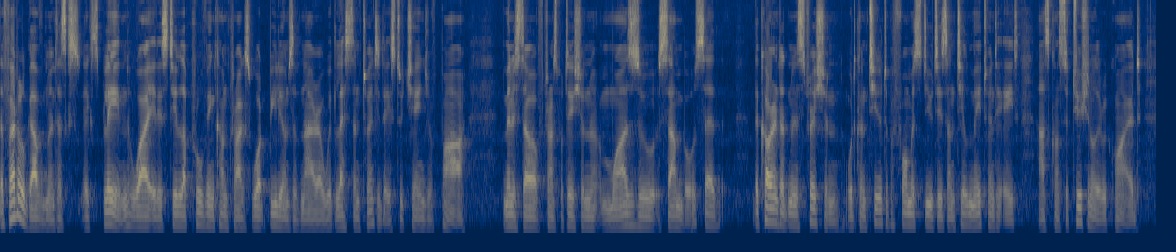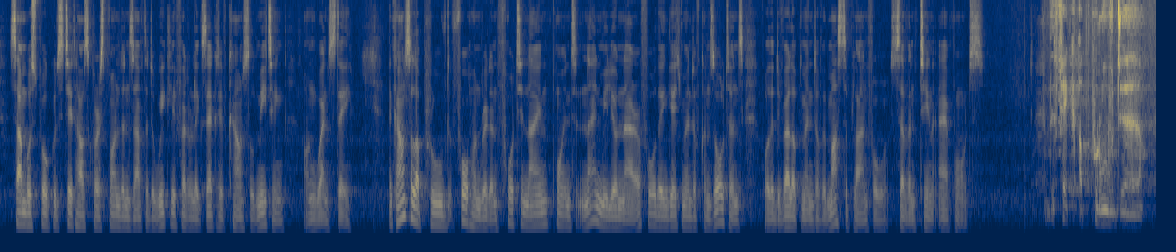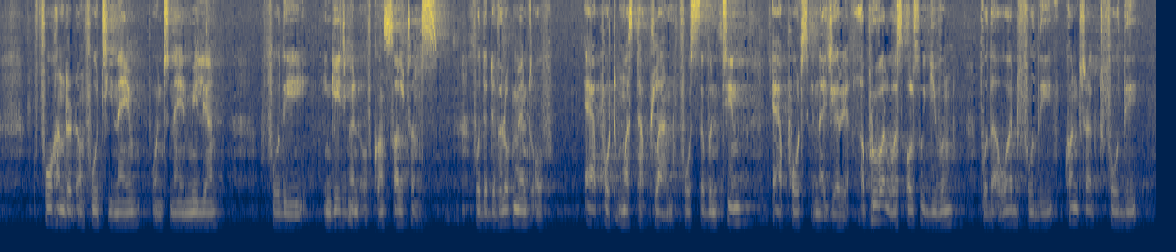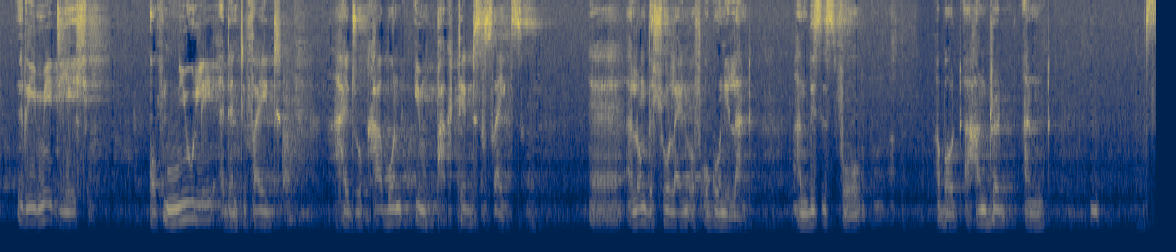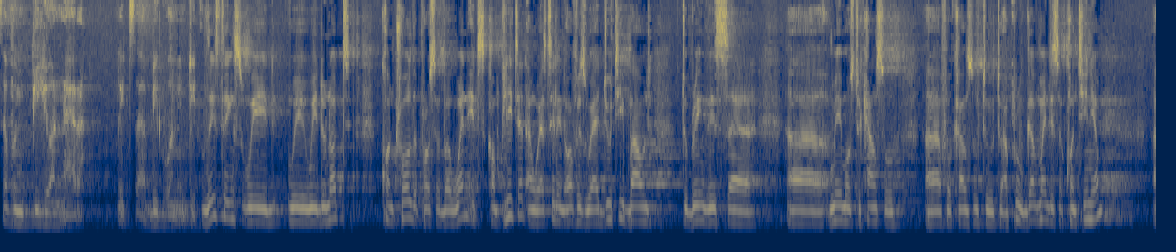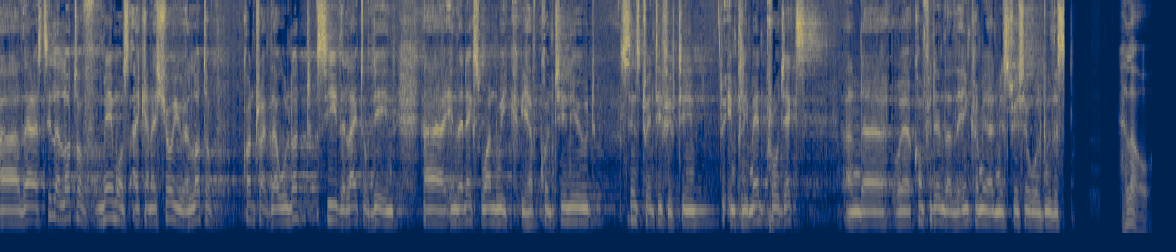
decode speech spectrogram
The federal government has explained why it is still approving contracts worth billions of naira with less than 20 days to change of power. Minister of Transportation Muazu Sambo said the current administration would continue to perform its duties until May 28 as constitutionally required. Sambo spoke with State House correspondents after the weekly Federal Executive Council meeting on Wednesday. The council approved 449.9 million naira for the engagement of consultants for the development of a master plan for 17 airports. The FEC approved uh, 449.9 million for the engagement of consultants for the development of airport master plan for 17 airports in Nigeria. Approval was also given for the award for the contract for the remediation of newly identified hydrocarbon impacted sites uh, along the shoreline of Ogoni land. And this is for about 107 billion naira. It's a big one indeed. These things, we, we, we do not control the process, but when it's completed and we're still in office, we're duty bound to bring uh, uh, memos to council uh, for council to, to approve. Government is a continuum. Uh, there are still a lot of memos, I can assure you, a lot of contracts that will not see the light of day in, uh, in the next one week. We have continued since 2015 to implement projects, and uh, we're confident that the incoming administration will do this. Hello.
